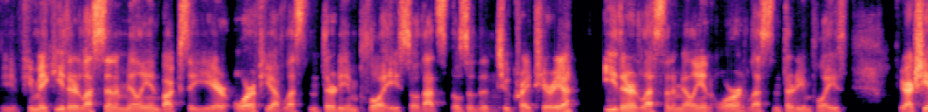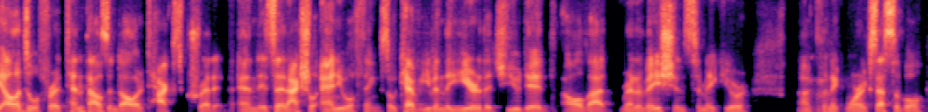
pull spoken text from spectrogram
if you make either less than a million bucks a year or if you have less than 30 employees so that's those are the mm-hmm. two criteria either less than a million or less than 30 employees you're actually eligible for a $10,000 tax credit. And it's an actual annual thing. So, Kev, even the year that you did all that renovations to make your uh, mm-hmm. clinic more accessible,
